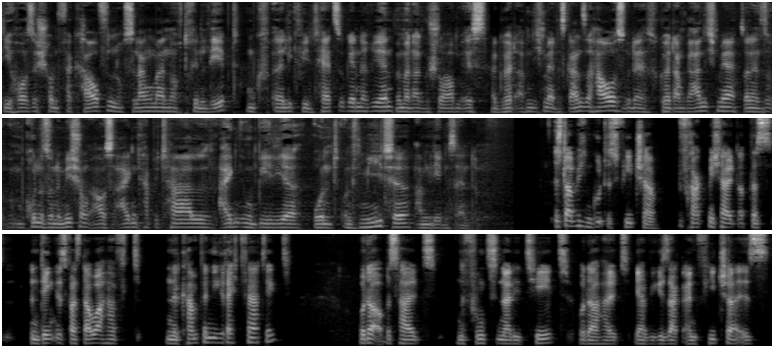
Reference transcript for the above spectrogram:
die Häuser schon verkaufen, noch solange man noch drin lebt, um äh, Liquidität zu generieren. Wenn man dann gestorben ist, dann gehört einem nicht mehr das ganze Haus oder es gehört einem gar nicht mehr, sondern so, im Grunde so eine Mischung aus Eigenkapital, Eigenimmobilie und, und Miete am Lebensende ist, glaube ich, ein gutes Feature. Frag mich halt, ob das ein Ding ist, was dauerhaft eine Company rechtfertigt oder ob es halt eine Funktionalität oder halt, ja, wie gesagt, ein Feature ist,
